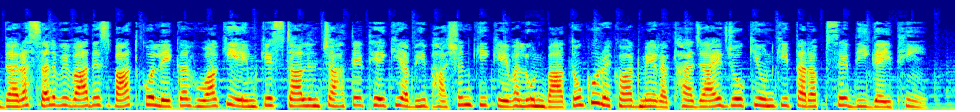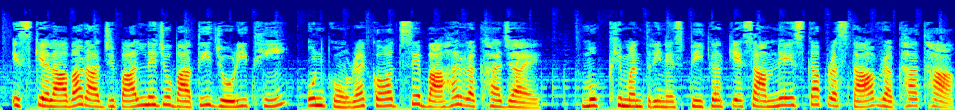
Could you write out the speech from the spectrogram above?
दरअसल विवाद इस बात को लेकर हुआ कि एम के स्टालिन चाहते थे कि अभिभाषण की केवल उन बातों को रिकॉर्ड में रखा जाए जो कि उनकी तरफ़ से दी गई थीं। इसके अलावा राज्यपाल ने जो बातें जोड़ी थीं, उनको रिकॉर्ड से बाहर रखा जाए। मुख्यमंत्री ने स्पीकर के सामने इसका प्रस्ताव रखा था।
